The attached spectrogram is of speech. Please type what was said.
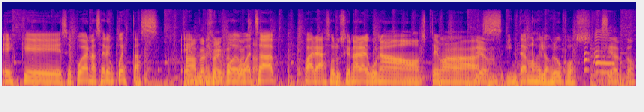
es que se puedan hacer encuestas Ah, en perfecto, el grupo de WhatsApp. para solucionar algunos temas Bien. internos de los grupos. Es cierto,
